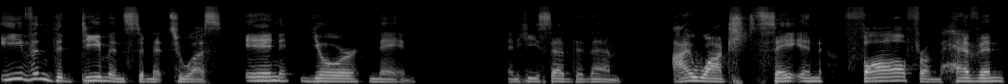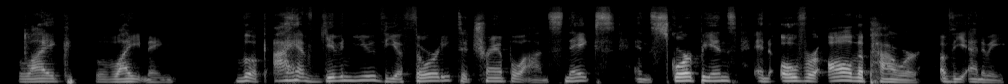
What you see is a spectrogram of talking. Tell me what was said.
even the demons submit to us in your name. And he said to them, I watched Satan fall from heaven like lightning. Look, I have given you the authority to trample on snakes and scorpions and over all the power of the enemy.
